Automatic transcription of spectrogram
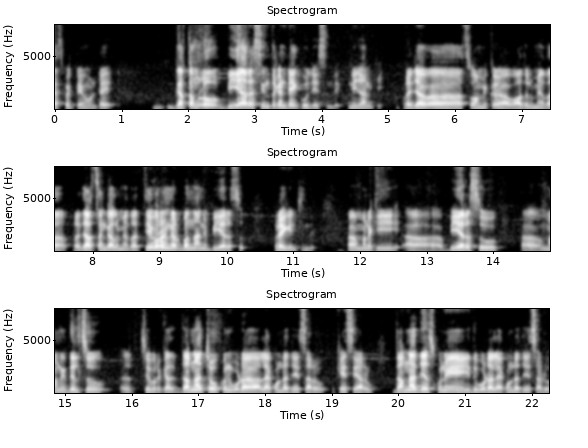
ఆస్పెక్ట్ ఏమంటే గతంలో బీఆర్ఎస్ ఇంతకంటే ఎక్కువ చేసింది నిజానికి. ప్రజాస్వామిక వాదుల మీద ప్రజా సంఘాల మీద తీవ్ర నిర్బంధాన్ని బీఆర్ఎస్ ప్రయోగించింది మనకి బీఆర్ఎస్ మనకు తెలుసు చివరికి అది ధర్నా చౌక్ని కూడా లేకుండా చేశారు కేసీఆర్. ధర్నా చేసుకునే ఇది కూడా లేకుండా చేశాడు.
